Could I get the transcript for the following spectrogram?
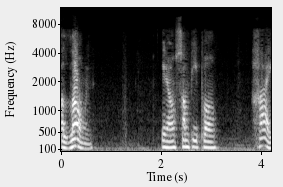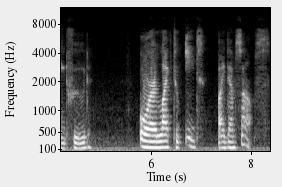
alone? You know, some people hide food or like to eat by themselves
